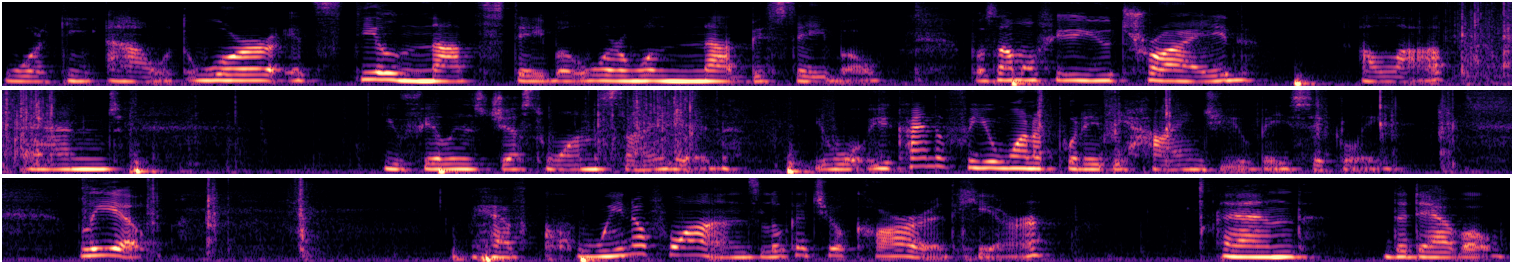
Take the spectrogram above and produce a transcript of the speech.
working out or it's still not stable or will not be stable. For some of you, you tried a lot and you feel it's just one-sided. You, you kind of you want to put it behind you basically. Leo, we have Queen of Wands. Look at your card here. And the Devil.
